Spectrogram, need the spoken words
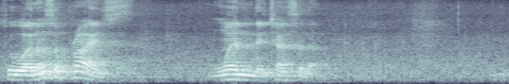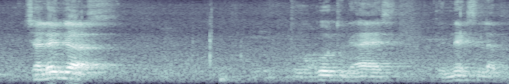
So we're not surprised when the Chancellor challenged us to go to the highest, the next level.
